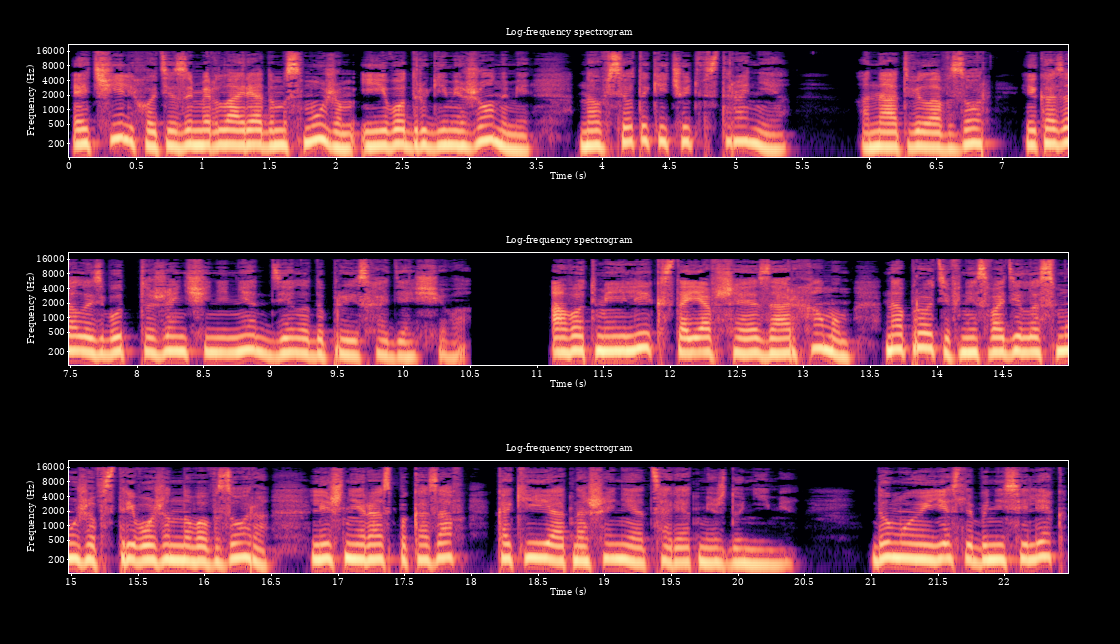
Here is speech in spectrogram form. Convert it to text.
Эчиль хоть и замерла рядом с мужем и его другими женами, но все-таки чуть в стороне. Она отвела взор, и казалось, будто женщине нет дела до происходящего. А вот Мейлик, стоявшая за Архамом, напротив, не сводила с мужа встревоженного взора, лишний раз показав, какие отношения царят между ними. Думаю, если бы не Селек,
